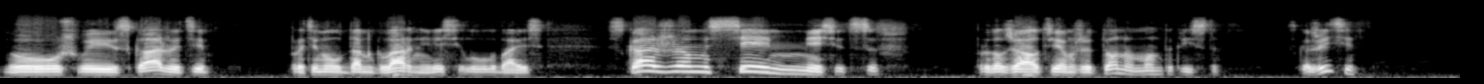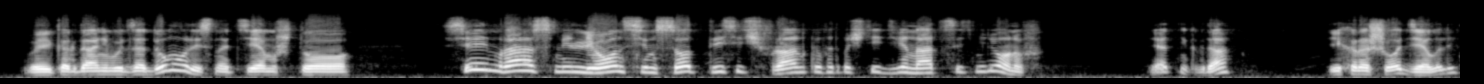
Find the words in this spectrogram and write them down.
Ну уж вы скажете, — протянул Данглар, невесело улыбаясь, — скажем, семь месяцев, — продолжал тем же тоном Монте-Кристо. Скажите, вы когда-нибудь задумывались над тем, что... Семь раз миллион семьсот тысяч франков — это почти двенадцать миллионов. Нет, никогда. И хорошо делали.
